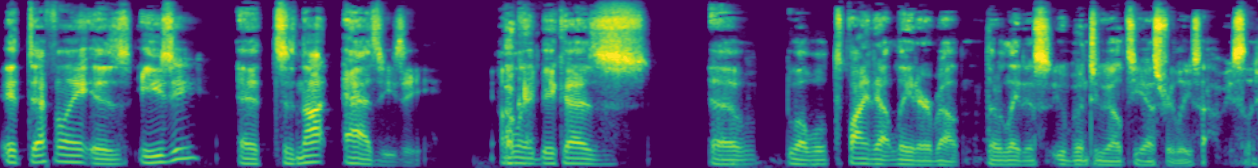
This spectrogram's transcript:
It definitely is easy. It's not as easy, only Okay. because, uh, well, we'll find out later about the latest Ubuntu LTS release, obviously.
